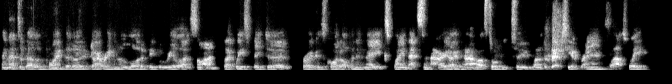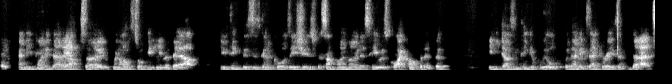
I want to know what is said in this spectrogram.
And that's a valid point that I don't reckon a lot of people realise, Simon. Like we speak to brokers quite often and they explain that scenario. Um, I was talking to one of the reps here at Rams last week and he pointed that out. So when I was talking to him about, do you think this is going to cause issues for some homeowners? He was quite confident that he doesn't think it will for that exact reason that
